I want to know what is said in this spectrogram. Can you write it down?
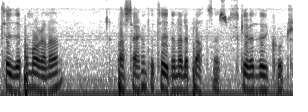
tio på morgonen. Passar inte tiden eller platsen så skriv ett vykort.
